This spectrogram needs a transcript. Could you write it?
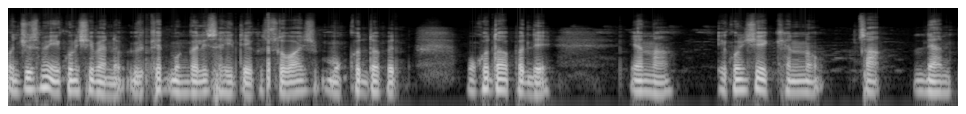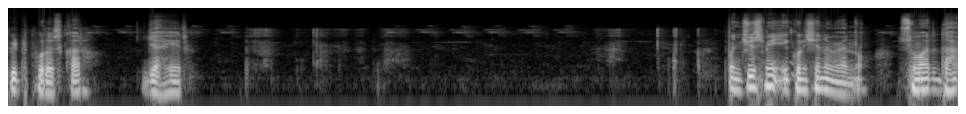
पंचवीस मे एकोणीसशे ब्याण्णव विख्यात बंगाली साहित्यिक सुभाष मुखोपाध्याय मुखोपाध्याय यांना एकोणीसशे एक्क्याण्णवचा ज्ञानपीठ पुरस्कार जाहीर. पंचवीस मे एकोणीसशे नव्याण्णव सुमारे दहा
